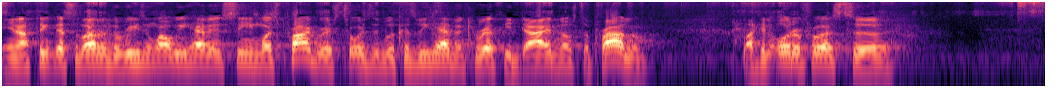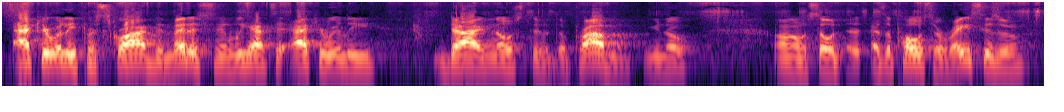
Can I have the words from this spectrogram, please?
And I think that's a lot of the reason why we haven't seen much progress towards it because we haven't correctly diagnosed the problem. Like, in order for us to accurately prescribe the medicine, we have to accurately diagnose the, the problem, you know? Um, so as opposed to racism,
